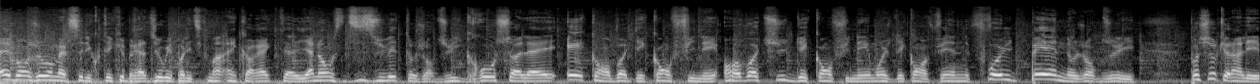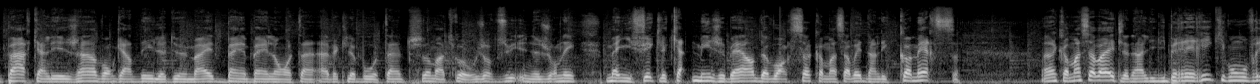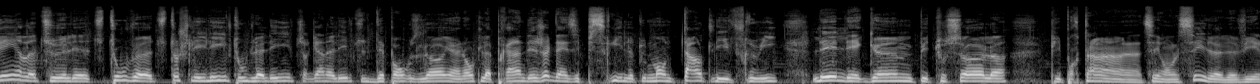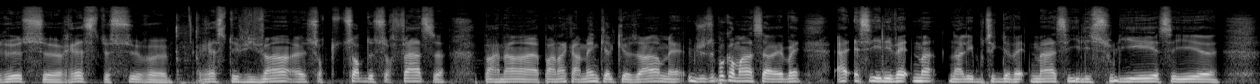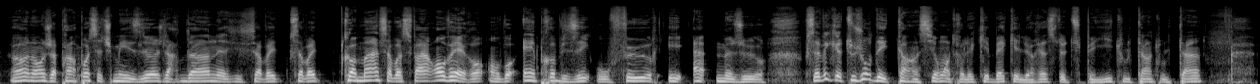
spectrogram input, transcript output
Hey, bonjour, merci d'écouter Cube Radio et Politiquement Incorrect. Euh, Il annonce 18 aujourd'hui, gros soleil et qu'on va déconfiner. On va-tu déconfiner? Moi, je déconfine. Full pin aujourd'hui. Pas sûr que dans les parcs, quand les gens vont garder le 2 mètres bien, bien longtemps avec le beau temps, tout ça. Mais en tout cas, aujourd'hui, une journée magnifique. Le 4 mai, j'ai bien hâte de voir ça, comment ça va être dans les commerces. Hein, comment ça va être là, dans les librairies qui vont ouvrir? là, tu, tu, t'ouvres, euh, tu touches les livres, tu ouvres le livre, tu regardes le livre, tu le déposes là, il y a un autre le prend. Déjà que dans les épiceries, là, tout le monde tente les fruits, les légumes, puis tout ça. Là. Puis pourtant, euh, on le sait, là, le virus euh, reste sur reste vivant euh, sur toutes sortes de surfaces pendant, pendant quand même quelques heures. Mais je sais pas comment ça va. Essayez les vêtements dans les boutiques de vêtements, essayez les souliers, essayez. Ah non, je prends pas cette chemise-là, je la redonne. Ça va être, ça va être comment ça va se faire, on verra. On va improviser au fur et à mesure. Vous savez qu'il y a toujours des tensions entre le Québec et le reste du pays, tout le temps, tout le temps.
